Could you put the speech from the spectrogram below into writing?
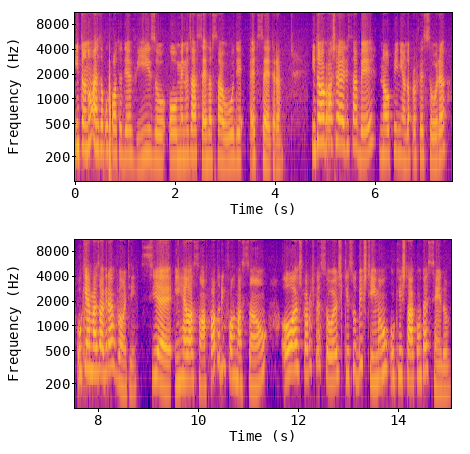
Então, não é só por falta de aviso ou menos acesso à saúde, etc. Então, eu gostaria de saber, na opinião da professora, o que é mais agravante, se é em relação à falta de informação ou às próprias pessoas que subestimam o que está acontecendo.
